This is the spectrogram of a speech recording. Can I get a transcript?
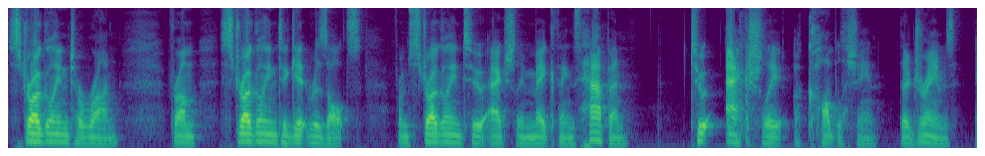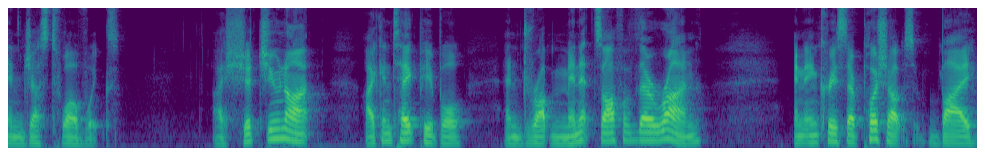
struggling to run, from struggling to get results, from struggling to actually make things happen, to actually accomplishing their dreams in just 12 weeks. I shit you not, I can take people and drop minutes off of their run and increase their push ups by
